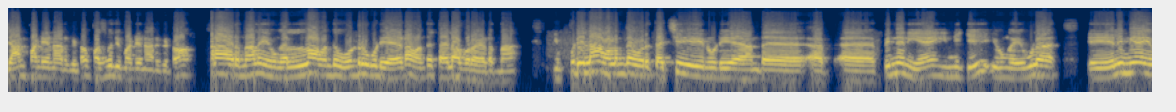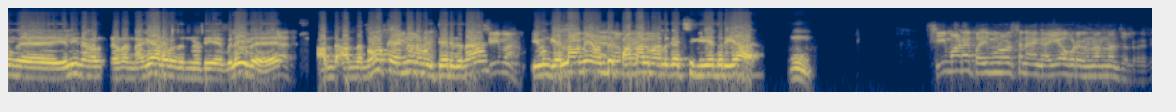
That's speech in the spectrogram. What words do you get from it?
ஜான் பாண்டியனா இருக்கட்டும் பசுபதி பாண்டியனா இருக்கட்டும் யாரா இருந்தாலும் இவங்க எல்லாம் வந்து ஒன்று கூடிய இடம் வந்து தைலாபுரம் இடம் தான் இப்படி எல்லாம் வளர்ந்த ஒரு கட்சியினுடைய அந்த பின்னணியை இன்னைக்கு இவங்க இவ்வளவு எளிமையா இவங்க எலி நக- நகையாடுவதனுடைய விளைவு அந்த அந்த நோக்கம் என்ன நமக்கு தெரியுதுன்னா இவங்க எல்லாமே வந்து பாட்டாளி கட்சிக்கு எதிரியா? சீமானே பதிமூணு வருஷம் நான் எங்க ஐயா கூட தான் சொல்றாரு.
